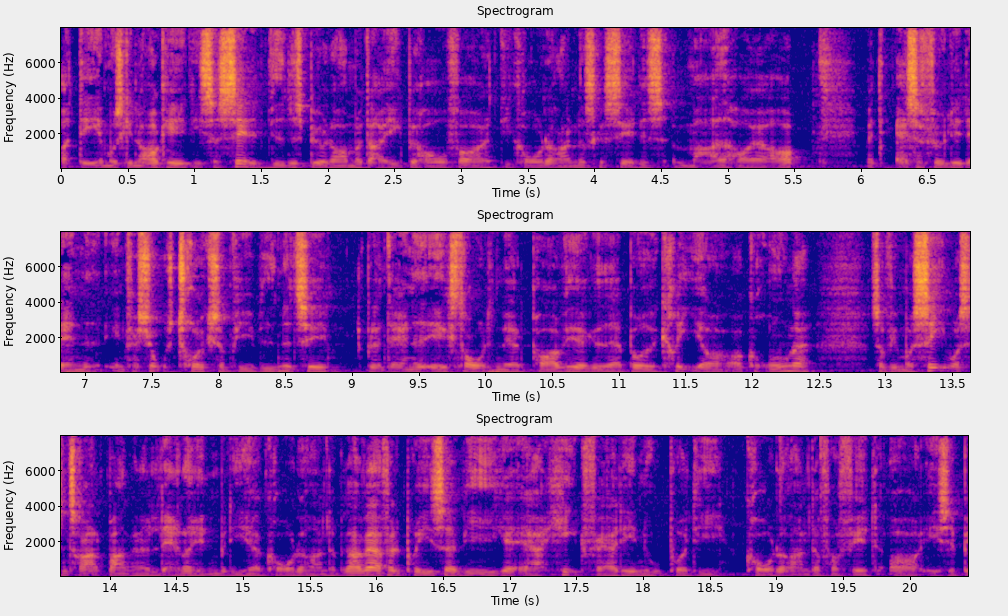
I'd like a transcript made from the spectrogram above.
Og det er måske nok et, i sig selv et vidnesbyrd om, at der er ikke behov for, at de korte renter skal sættes meget højere op. Men det er selvfølgelig et andet inflationstryk, som vi er vidne til, blandt andet ekstraordinært påvirket af både krig og, og corona. Så vi må se, hvor centralbankerne lander hen med de her korte renter. Men der er i hvert fald priser, at vi ikke er helt færdige nu på de korte renter fra Fed og ECB.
